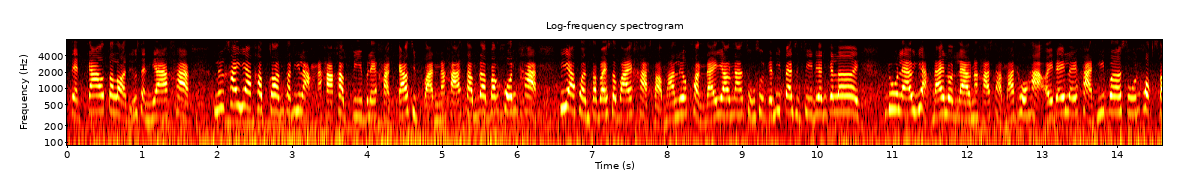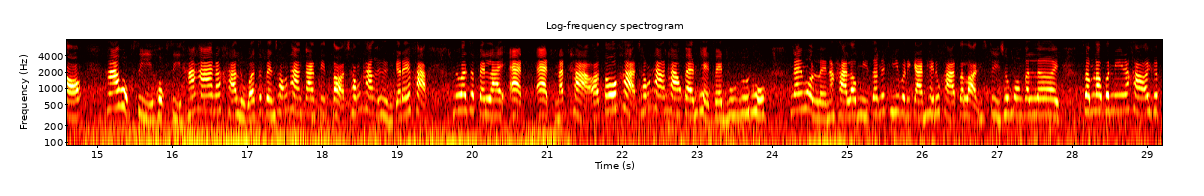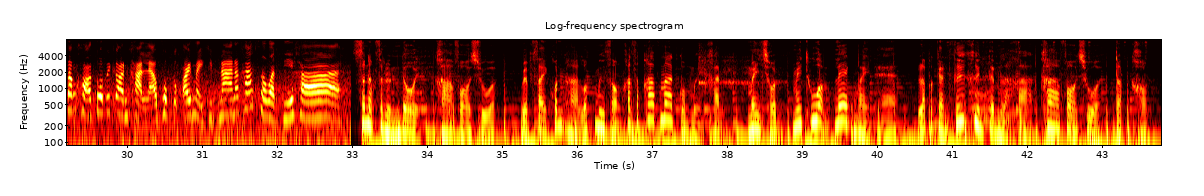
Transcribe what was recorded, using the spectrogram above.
2.79 ตลอดอายุสัญญาค่ะ หรือใครอยากขับก่อนผ่อนทีหลังนะคะ ขับฟรีไปเลยค่ะ 90 วันนะคะสำหรับบางคนค่ะ ที่อยากผ่อนสบายๆค่ะ สามารถเลือกผ่อนได้ยาวนานสูงสุดกันที่ 84 เดือนกันเลย ดูแล้วอยากได้รถแล้วนะคะ สามารถโทรหาอ้อยได้เลยค่ะที่เบอร์ 062 564 6455 นะคะ หรือว่าจะเป็นช่องทางการติดต่อช่องทางอื่นก็ได้ค่ะ ไม่ว่าจะเป็น Line แอดแอดนัทถาออโต้ค่ะ ช่องทางทางแฟนเพจ Facebook YouTube ได้หมดเลยนะคะ เรามีเจ้าหน้าที่บริการให้ลูกค้าตลอด 24 ชั่วโมงกันเลยสำหรับวันนี้นะคะอ้อยก็ต้องขอตัวไปก่อนค่ะแล้วพบกับอ้อยใหม่คลิปหน้านะคะ สวัสดีค่ะ สนับสนุนโดย Car for Sure เว็บไซต์ค้นหารถมือสองคันสภาพมากกว่าหมื่นคัน ไม่ชน ไม่ท่วม เลขไม่แท้ รับประกันซื้อคืนเต็มราคา carforsure.com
